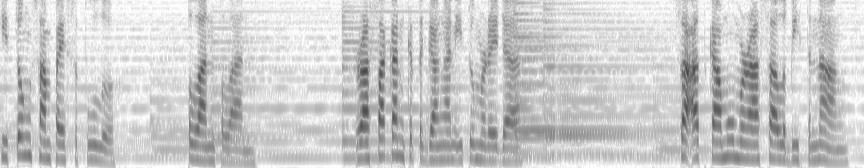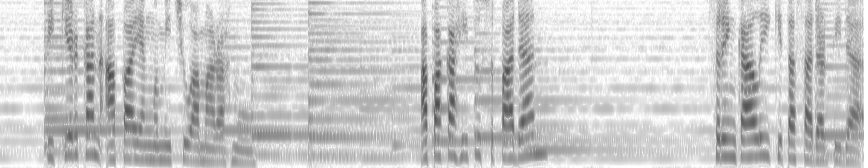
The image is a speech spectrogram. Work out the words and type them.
hitung sampai 10. Pelan-pelan. Rasakan ketegangan itu mereda. Saat kamu merasa lebih tenang, pikirkan apa yang memicu amarahmu. Apakah itu sepadan? Seringkali kita sadar tidak.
